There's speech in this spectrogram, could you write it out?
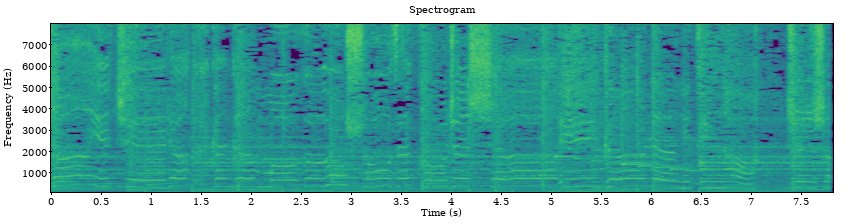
唱也戒掉，看看猫和老鼠在哭着笑。一个人也挺好，至少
